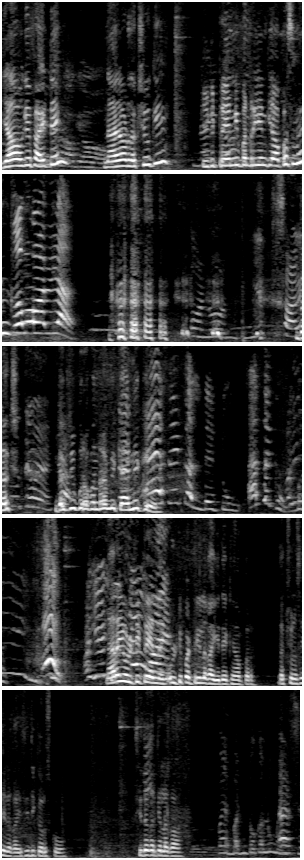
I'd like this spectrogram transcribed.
यहाँ होगी फाइटिंग नायरा और दक्षु की क्योंकि ट्रेन नहीं बन रही है इनकी आपस में। दक्ष दक्षु पूरा बन रहा है मैकेनिक ऐसे कर दे तू ऐसे कर बस ए नायरा ये उल्टी ट्रेन है उल्टी पटरी लगाई है देख यहाँ पर। दक्षिण ने सही लगाई सीधी कर उसको। सीधा करके लगा। पर बन तो कर लूँ ऐसे।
